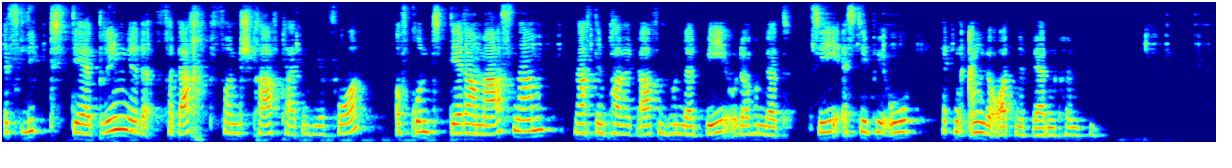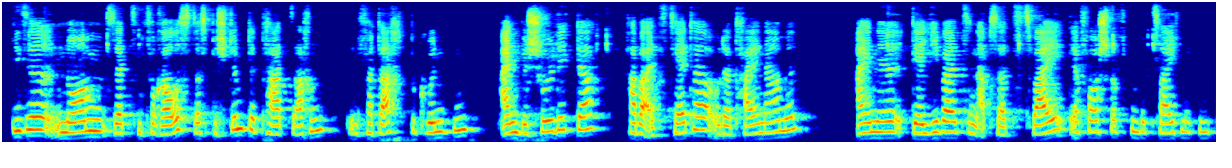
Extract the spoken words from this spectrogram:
Es liegt der dringende Verdacht von Straftaten hier vor, aufgrund derer Maßnahmen nach den Paragraphen 100b oder 100c StPO hätten angeordnet werden könnten. Diese Normen setzen voraus, dass bestimmte Tatsachen den Verdacht begründen, ein Beschuldigter habe als Täter oder Teilnahme eine der jeweils in Absatz 2 der Vorschriften bezeichneten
